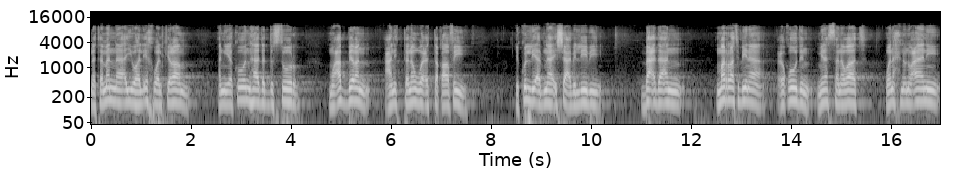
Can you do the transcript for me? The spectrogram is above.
نتمنى أيها الإخوة الكرام أن يكون هذا الدستور معبرا عن التنوع الثقافي لكل أبناء الشعب الليبي بعد أن مرت بنا عقود من السنوات ونحن نعاني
